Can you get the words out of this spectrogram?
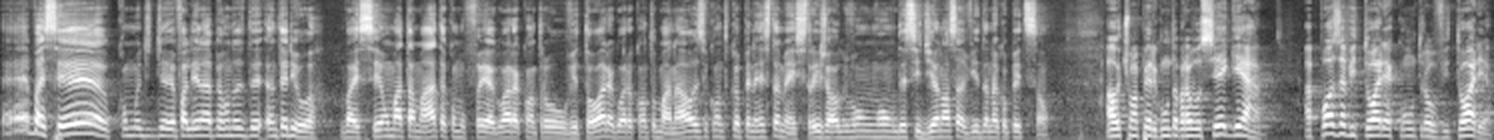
É, vai ser, como eu falei na pergunta anterior, vai ser um mata-mata, como foi agora contra o Vitória, agora contra o Manaus e contra o Campinense também. Esses três jogos vão, vão decidir a nossa vida na competição. A última pergunta para você, Guerra. Após a vitória contra o Vitória,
